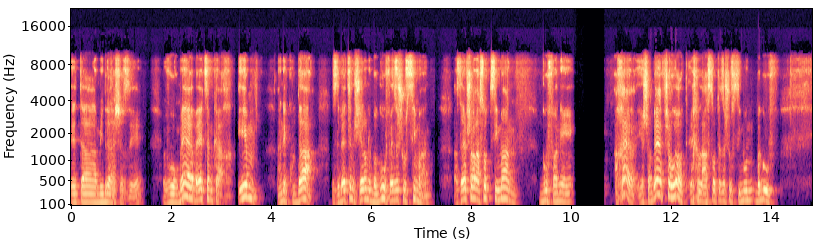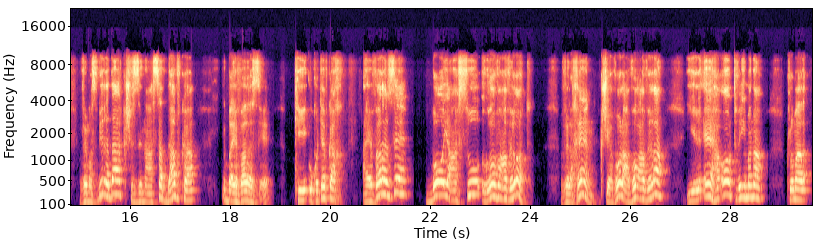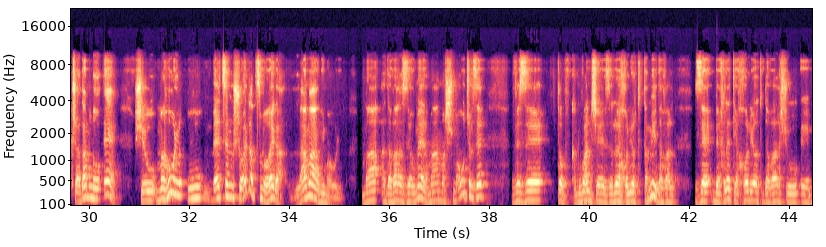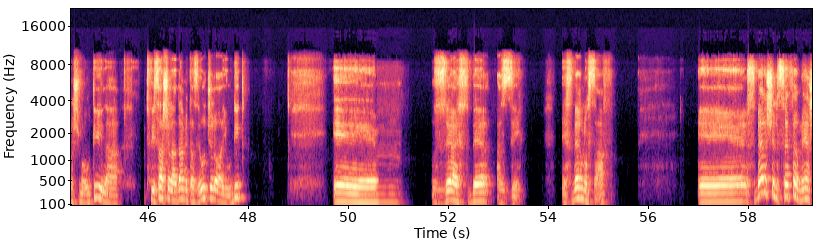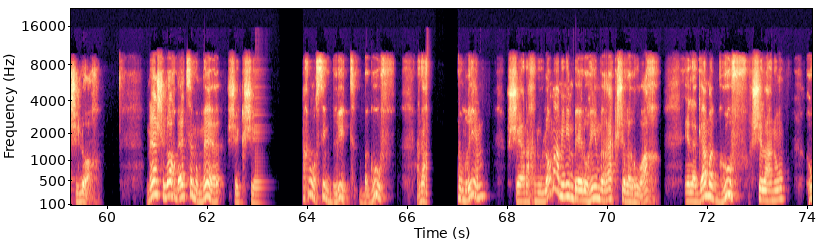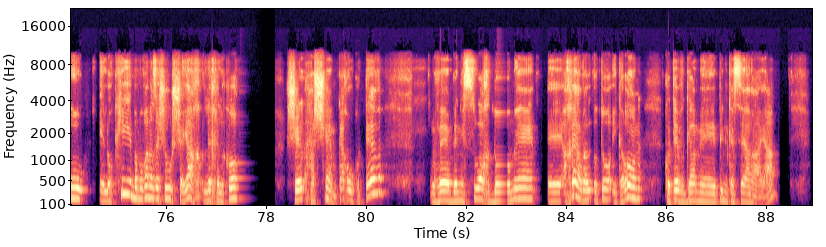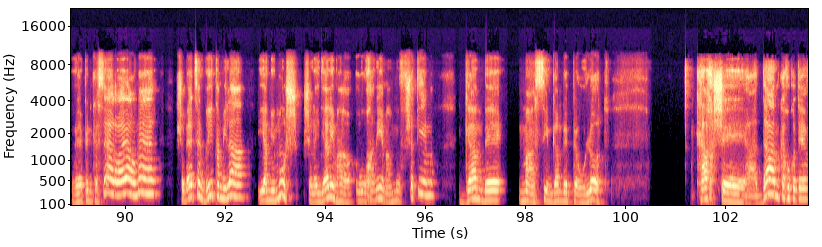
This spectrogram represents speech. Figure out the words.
את המדרש הזה, והוא אומר בעצם כך, אם הנקודה זה בעצם שיהיה לנו בגוף איזשהו סימן, אז אפשר לעשות סימן גופני אחר, יש הרבה אפשרויות איך לעשות איזשהו סימון בגוף. ומסביר הדק שזה נעשה דווקא באיבר הזה, כי הוא כותב כך, האיבר הזה, בו יעשו רוב העבירות, ולכן כשיבוא לעבור עבירה, יראה האות ויימנע. כלומר, כשאדם רואה שהוא מהול, הוא בעצם שואל את עצמו, רגע, למה אני מהול? מה הדבר הזה אומר? מה המשמעות של זה? וזה, טוב, כמובן שזה לא יכול להיות תמיד, אבל זה בהחלט יכול להיות דבר שהוא אה, משמעותי לתפיסה של האדם, את הזהות שלו, היהודית. אה, זה ההסבר הזה. הסבר נוסף, אה, הסבר של ספר מי השילוח. מי השילוח בעצם אומר שכשאנחנו עושים ברית בגוף, אנחנו אומרים שאנחנו לא מאמינים באלוהים רק של הרוח, אלא גם הגוף שלנו הוא אלוקי במובן הזה שהוא שייך לחלקו של השם, ככה הוא כותב, ובניסוח דומה אה, אחר, אבל אותו עיקרון, כותב גם אה, פנקסי הראייה. ופנקסי הראייה אומר שבעצם ברית המילה היא המימוש של האידיאלים הרוחניים המופשטים גם במעשים, גם בפעולות, כך שהאדם, כך הוא כותב,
